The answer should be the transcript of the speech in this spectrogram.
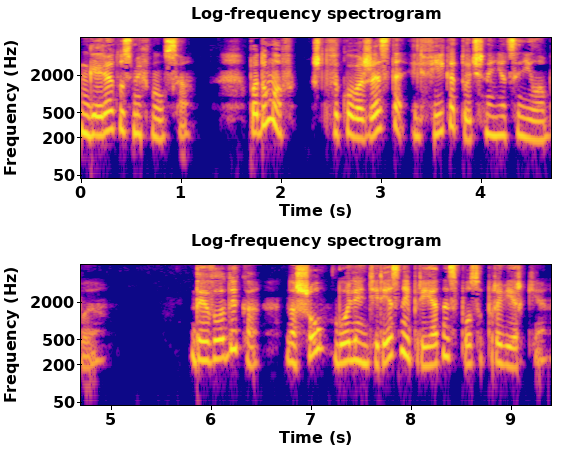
Гэрриот усмехнулся, подумав, что такого жеста эльфийка точно не оценила бы. Да и владыка нашел более интересный и приятный способ проверки.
